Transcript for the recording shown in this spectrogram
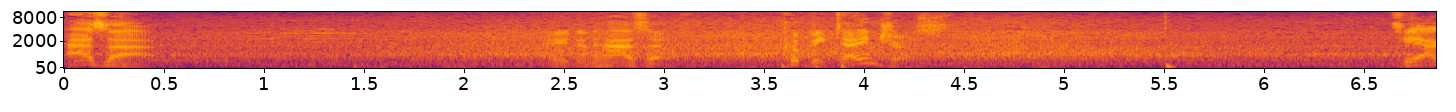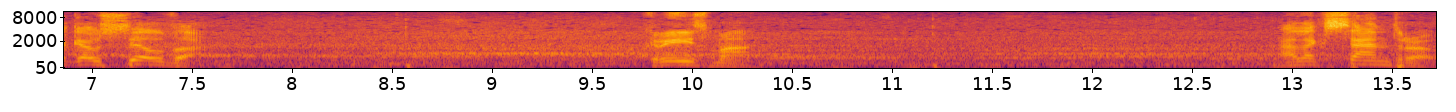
Hazard. Eden Hazard. Could be dangerous. Thiago Silva. Griezmann. Alex Sandro.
